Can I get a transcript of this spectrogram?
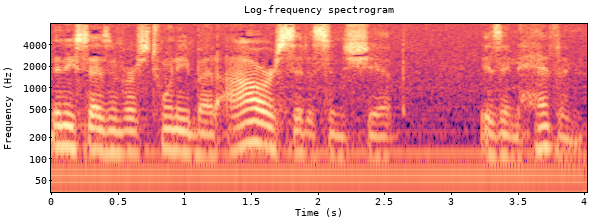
Then he says in verse 20, But our citizenship is in heaven,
